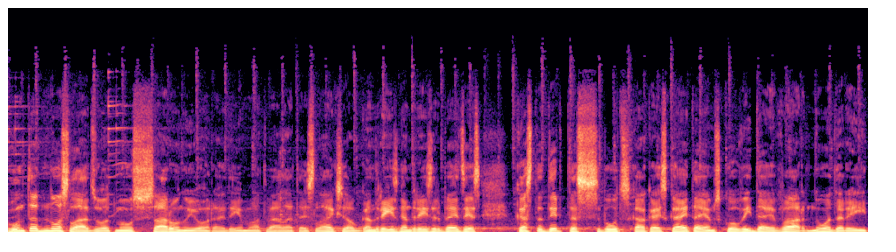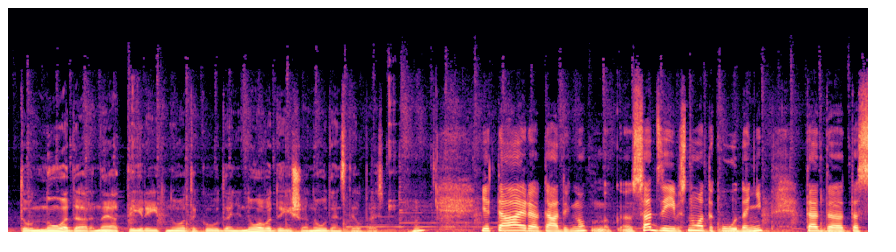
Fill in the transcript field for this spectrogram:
Un tad noslēdzot mūsu sarunu, jo raidījuma atvēlētais laiks jau gandrīz, gandrīz ir beidzies, kas tad ir tas būtiskākais kaitējums, ko videi var nodarīt un nodara neattīrītu notekūdeņu novadīšanu ūdenstilpēs? Mhm. Ja tā ir tādi nu, sadzīves notekūdeņi, tad tas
